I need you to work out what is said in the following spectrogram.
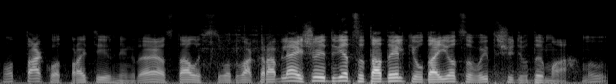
Вот так вот противник, да, осталось всего два корабля. Еще и две цитадельки удается вытащить в дымах. Ну,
